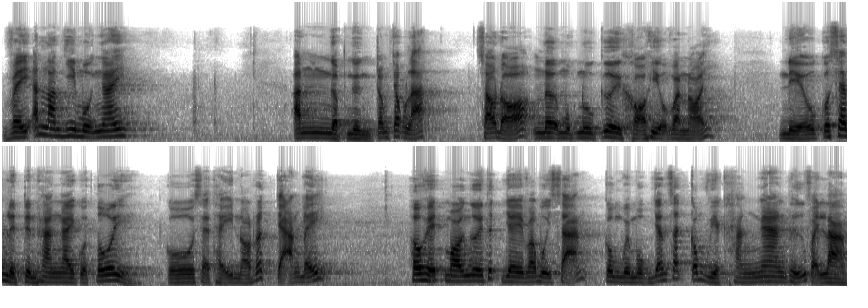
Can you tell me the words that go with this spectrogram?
Vậy anh làm gì mỗi ngày? Anh ngập ngừng trong chốc lát, sau đó nở một nụ cười khó hiểu và nói, Nếu cô xem lịch trình hàng ngày của tôi, cô sẽ thấy nó rất chán đấy. Hầu hết mọi người thức dậy vào buổi sáng cùng với một danh sách công việc hàng ngàn thứ phải làm.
